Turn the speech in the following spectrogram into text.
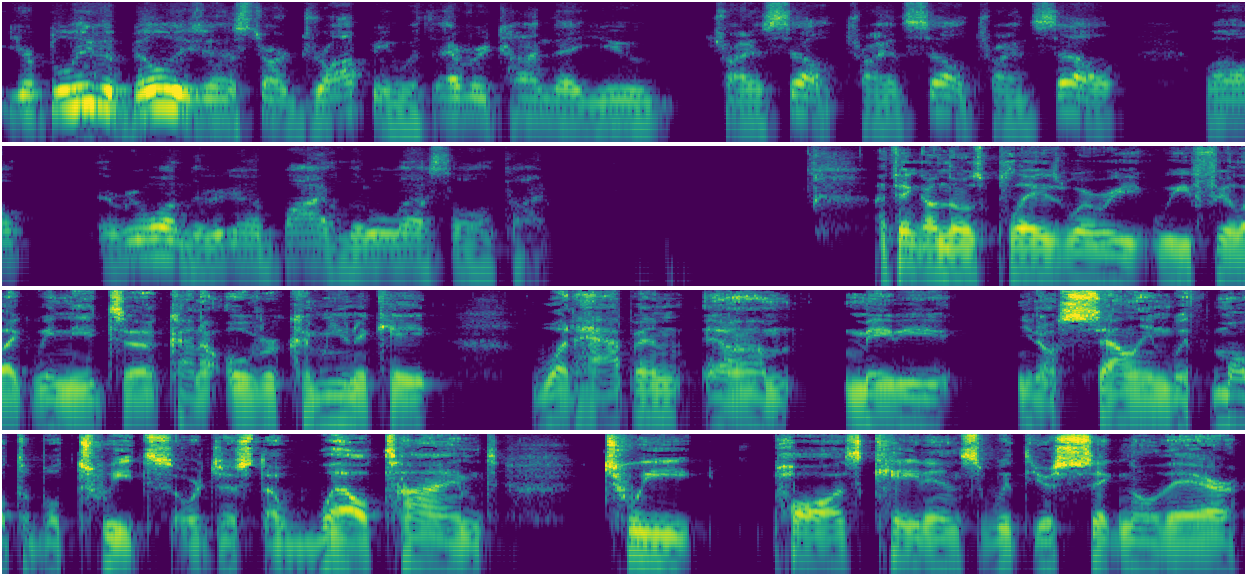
your believability is gonna start dropping with every time that you try to sell, try and sell, try and sell. Well, everyone they're gonna buy a little less all the time. I think on those plays where we we feel like we need to kind of over communicate what happened, um, maybe you know selling with multiple tweets or just a well timed tweet pause cadence with your signal there.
